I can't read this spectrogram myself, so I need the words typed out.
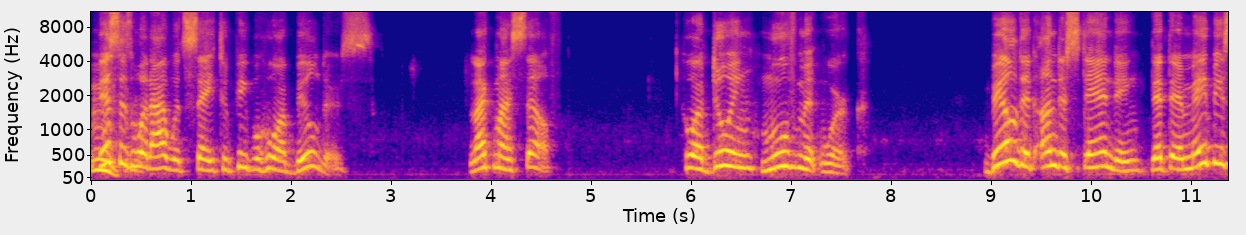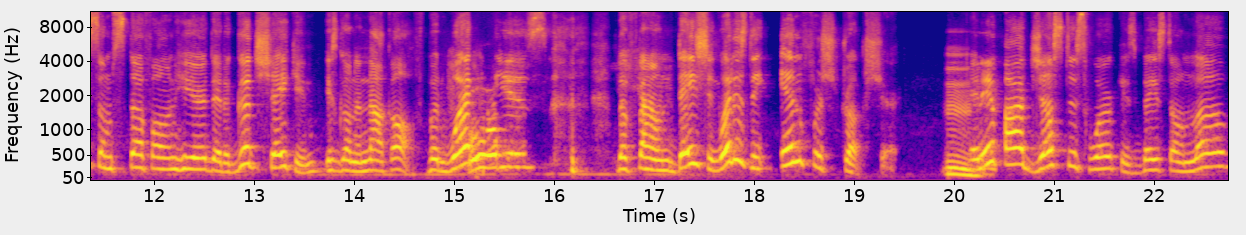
This is what I would say to people who are builders, like myself, who are doing movement work. Build it understanding that there may be some stuff on here that a good shaking is going to knock off. But what oh. is the foundation? What is the infrastructure? Mm. And if our justice work is based on love,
